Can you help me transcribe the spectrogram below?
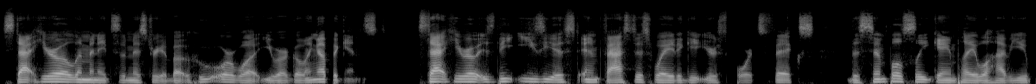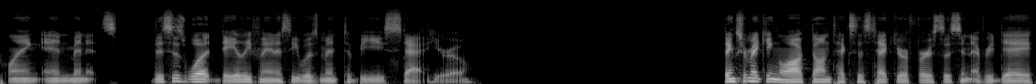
Stat Hero eliminates the mystery about who or what you are going up against. Stat Hero is the easiest and fastest way to get your sports fix. The simple, sleek gameplay will have you playing in minutes. This is what daily fantasy was meant to be Stat Hero. Thanks for making Locked On Texas Tech your first listen every day.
